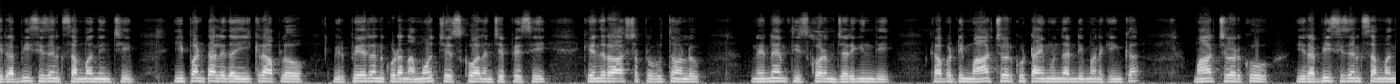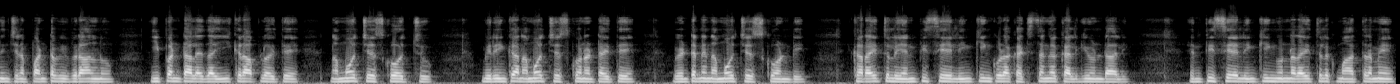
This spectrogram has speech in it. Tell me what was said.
ఈ రబీ సీజన్కి సంబంధించి ఈ పంట లేదా ఈ క్రాప్లో మీరు పేర్లను కూడా నమోదు చేసుకోవాలని చెప్పేసి కేంద్ర రాష్ట్ర ప్రభుత్వాలు నిర్ణయం తీసుకోవడం జరిగింది. కాబట్టి మార్చ్ వరకు టైం ఉందండి మనకి ఇంకా. మార్చ్ వరకు ఈ రబీ సీజన్కి సంబంధించిన పంట వివరాలను ఈ పంట లేదా ఈ క్రాప్లో అయితే నమోదు చేసుకోవచ్చు. మీరు ఇంకా నమోదు చేసుకున్నట్టయితే వెంటనే నమోదు చేసుకోండి. ఇక రైతులు ఎన్పిసిఐ లింకింగ్ కూడా ఖచ్చితంగా కలిగి ఉండాలి. ఎన్పిసిఐ లింకింగ్ ఉన్న రైతులకు మాత్రమే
